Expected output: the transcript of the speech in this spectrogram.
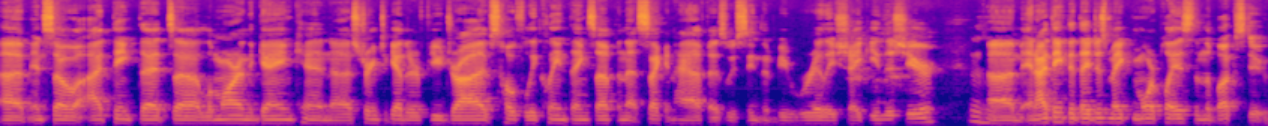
Uh, and so I think that uh, Lamar and the gang can uh, string together a few drives, hopefully clean things up in that second half, as we've seen them be really shaky this year. Mm-hmm. Um, and I think that they just make more plays than the Bucks do.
